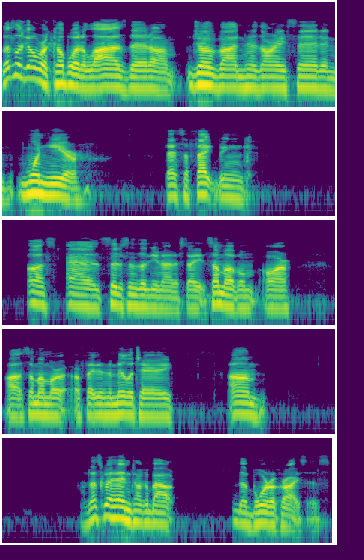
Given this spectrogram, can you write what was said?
let's look over a couple of the lies that um, Joe Biden has already said in one year that's affecting us as citizens of the United States. Some of them are, uh, some of them are, affecting the military. Um, let's go ahead and talk about the border crisis.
